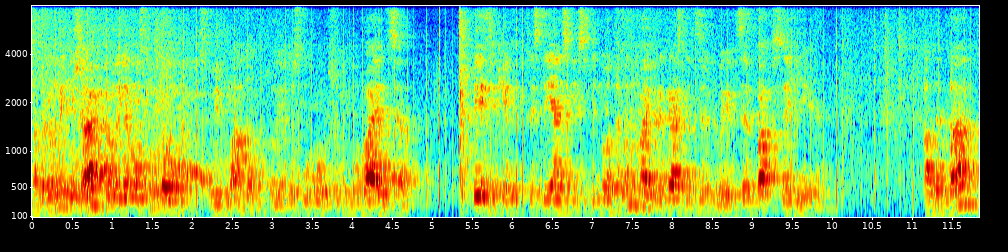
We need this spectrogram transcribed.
на превеликий жаль, коли я послухав свою маму, коли я послухав, що відбувається в тих таких християнських спільнотах, вони мають прекрасні церкви, в церквах все є. Але там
